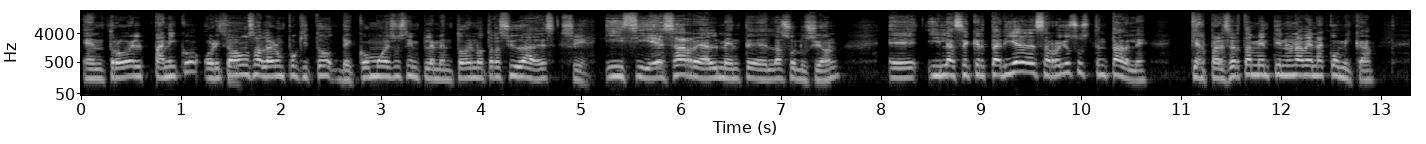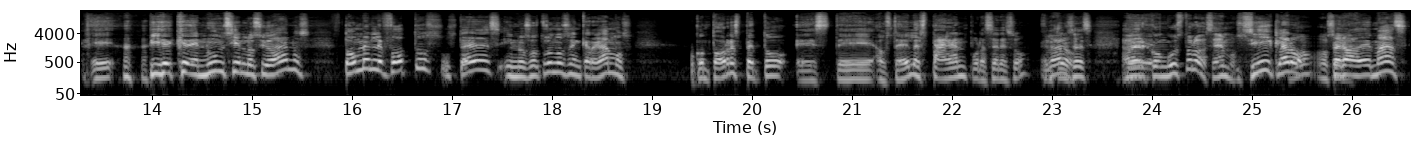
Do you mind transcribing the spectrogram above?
entró el pánico. Ahorita Sí. vamos a hablar un poquito de cómo eso se implementó en otras ciudades Sí. y si esa realmente es la solución. Eh, y la Secretaría de Desarrollo Sustentable, que al parecer también tiene una vena cómica, eh, pide que denuncien los ciudadanos. Tómenle fotos ustedes y nosotros nos encargamos. Con todo respeto, este, a ustedes les pagan por hacer eso. Claro. Entonces, a ver, eh, con gusto lo hacemos. Sí, claro. ¿no? O sea, pero además,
